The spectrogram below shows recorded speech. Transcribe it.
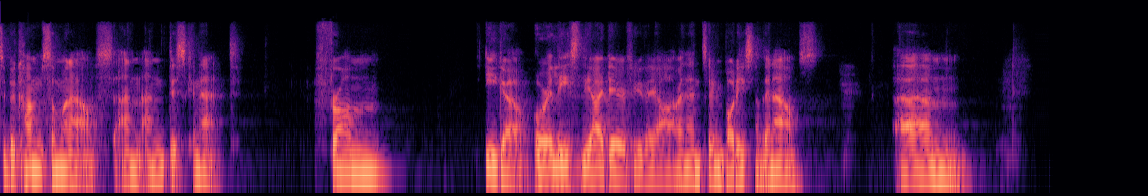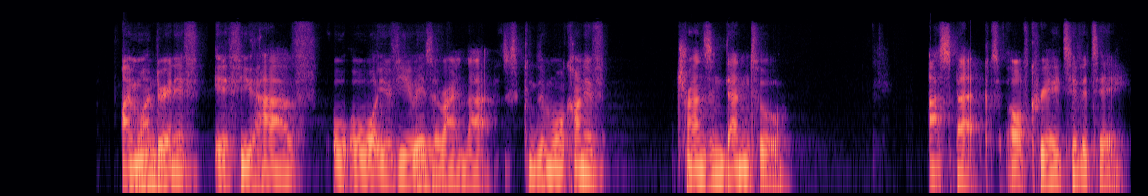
to become someone else and and disconnect from ego or at least the idea of who they are and then to embody something else. Um, i'm wondering if if you have or, or what your view is around that the more kind of transcendental aspect of creativity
